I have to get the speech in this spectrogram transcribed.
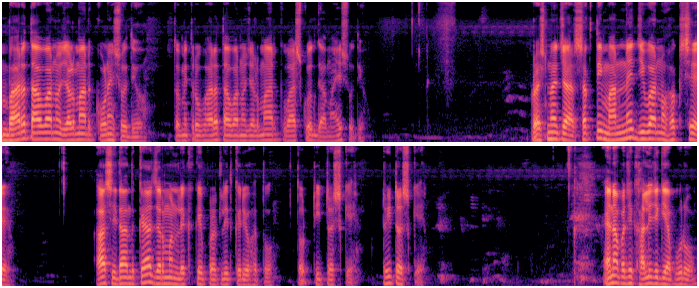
ભારત આવવાનો જળમાર્ગ કોણે શોધ્યો? તો મિત્રો, ભારત આવવાનો જળમાર્ગ વાસ્કો ગામાએ શોધ્યો. પ્રશ્ન ચાર, શક્તિમાનને જીવવાનો હક છે? આ સિદ્ધાંત કયા જર્મન લેખકે પ્રચલિત કર્યો હતો? તો ટીટસ્કે ટ્રીટસ્કે એના પછી ખાલી જગ્યા પૂરો.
